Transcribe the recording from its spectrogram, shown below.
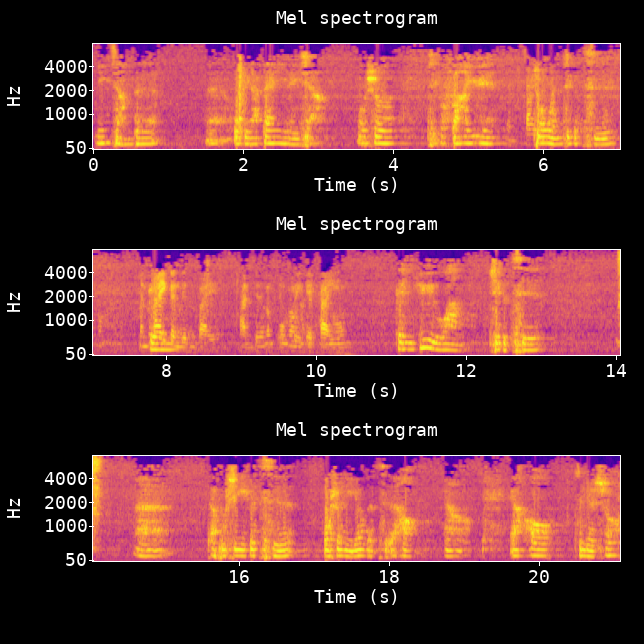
您讲的，呃，我给他翻译了一下。我说这个发愿，中文这个词，跟跟欲望这个词， 啊，它不是一个词。我说你用的词哈，然后，然后真的说。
